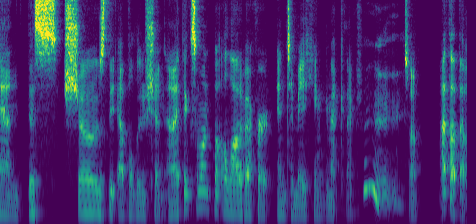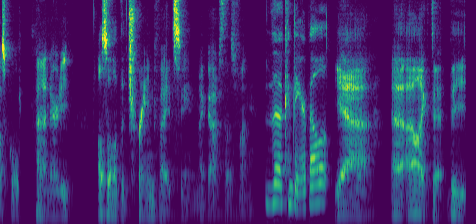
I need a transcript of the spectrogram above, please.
And this shows the evolution. And I think someone put a lot of effort into making that connection. Hmm. So I thought that was cool. Kind of nerdy. Also love the train fight scene. My gosh, that was fun. The conveyor belt. Yeah. Uh, I liked it. The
